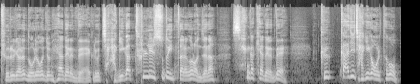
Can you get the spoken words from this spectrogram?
들으려는 노력은 좀 해야 되는데 그리고 자기가 틀릴 수도 있다는 건 언제나 생각해야 되는데 끝까지 자기가 옳다고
